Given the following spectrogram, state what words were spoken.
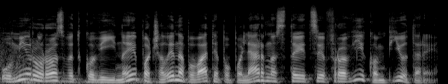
У міру розвитку війни почали набувати популярності цифрові комп'ютери.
